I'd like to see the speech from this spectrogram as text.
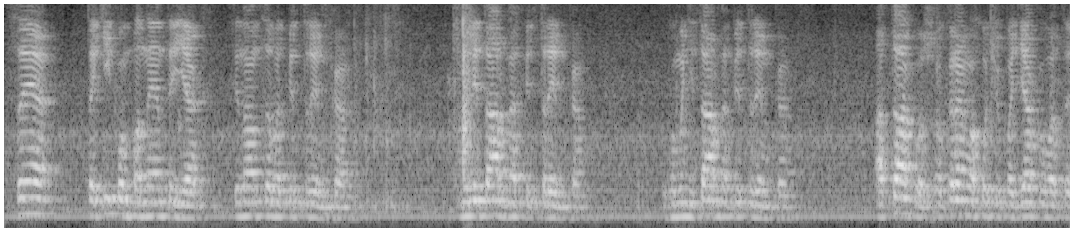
Це такі компоненти, як фінансова підтримка, мілітарна підтримка, гуманітарна підтримка. А також окремо хочу подякувати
